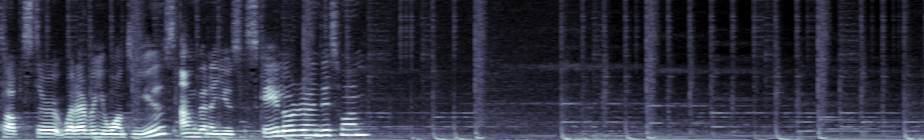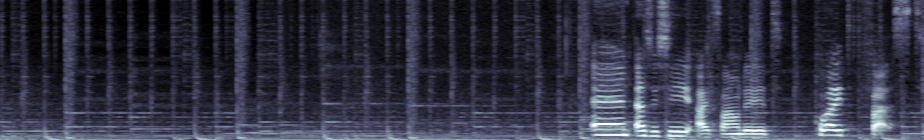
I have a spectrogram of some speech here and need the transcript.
Topster, whatever you want to use. I'm gonna use Scale Order in this one. And as you see I found it quite fast.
